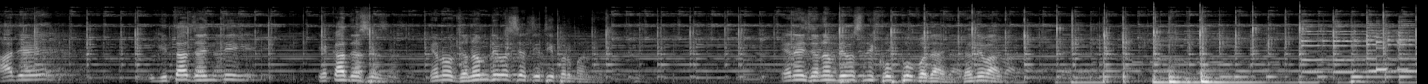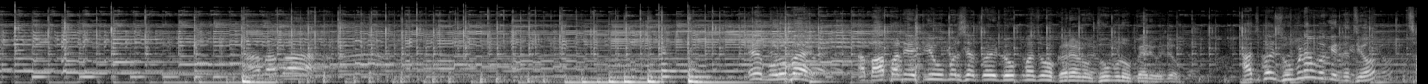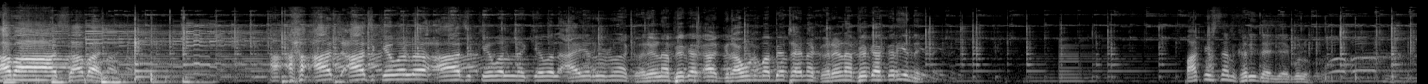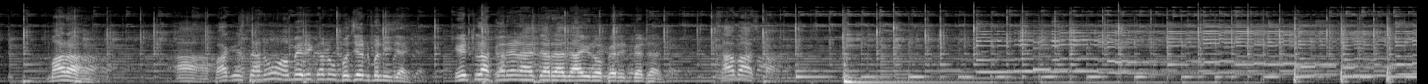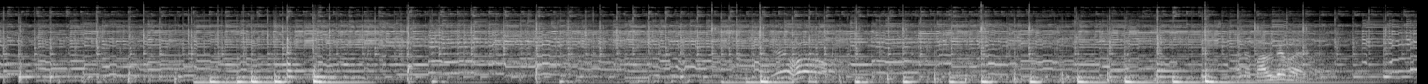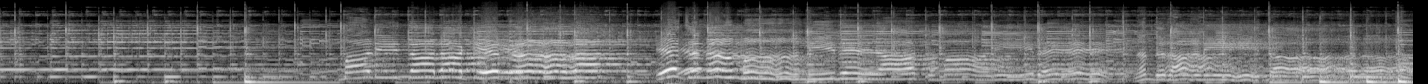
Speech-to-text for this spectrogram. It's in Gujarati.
આજે ગીતા જયંતિ એકાદશી. એનો જન્મદિવસ છે તિથિ પ્રમાણે. એને જન્મદિવસની ખૂબ ખૂબ બધાઈ ધન્યવાદ. હા બાબા એ મુળુભાઈ, આ બાપાને એટલી ઉંમર છે તોય ડોકમાં જો ઘરેણું ઝૂમણું પહેર્યું, જો. આજ કોઈ ઝૂમણા વગર નથી હો. સાબાસ સાબાસ આજ આજ કેવલ આજ કેવલ ને કેવલ આયરોના ઘરેણા ભેગા, આ ગ્રાઉન્ડમાં બેઠા એના ઘરેણા ભેગા કરીએ ને, પાકિસ્તાન ખરીદાઈ જાય, બોલો. મારા હા. હા પાકિસ્તાન હું, અમેરિકાનું બજેટ બની જાય. એટલા ઘરેણા જ્યારે આજ આયરો પહેરીને બેઠા સાબાસ શાબાશ. અને માલદેવભાઈ માડી તારા કેટલા એ જન્મ રે આક માણી રે નંદરાણી તારા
